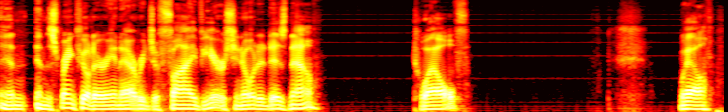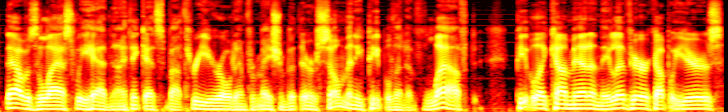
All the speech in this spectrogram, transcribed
in, in the Springfield area an average of five years. You know what it is now? 12. Well, that was the last we had, and I think that's about three year old information. But there are so many people that have left. People that come in and they live here a couple years,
